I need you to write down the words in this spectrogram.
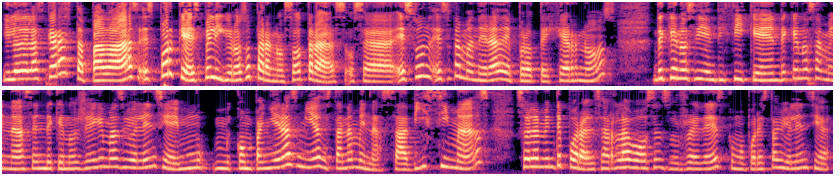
Y lo de las caras tapadas es porque es peligroso para nosotras. O sea, es un, es una manera de protegernos, de que nos identifiquen, de que nos amenacen, de que nos llegue más violencia. Y compañeras mías están amenazadísimas solamente por alzar la voz en sus redes como por esta violencia.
